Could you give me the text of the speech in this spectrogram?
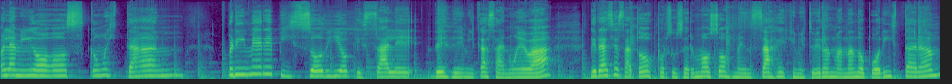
Hola amigos, ¿cómo están? Primer episodio que sale desde mi casa nueva. Gracias a todos por sus hermosos mensajes que me estuvieron mandando por Instagram.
